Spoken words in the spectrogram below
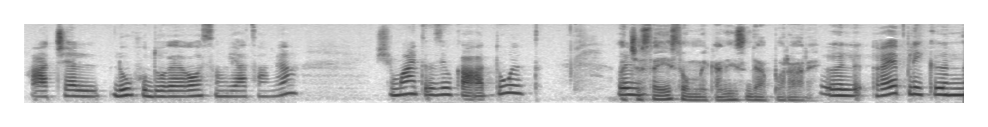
acel lucru dureros în viața mea și mai târziu ca adult acesta îl, este un mecanism de apărare. Îl replic în,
